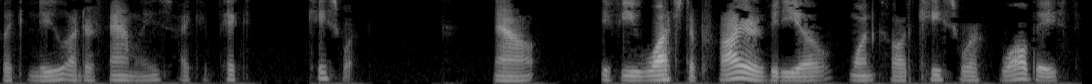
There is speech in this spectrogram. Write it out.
click New under Families, I can pick Casework. Now, if you watched a prior video, one called Casework Wall-Based,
